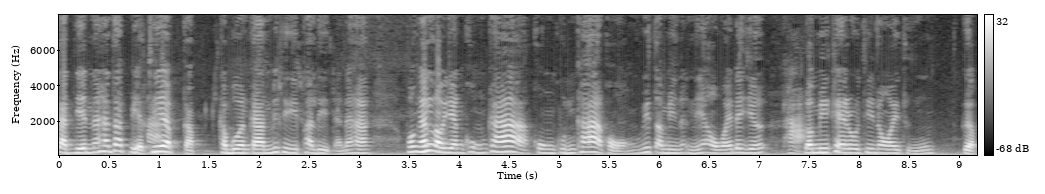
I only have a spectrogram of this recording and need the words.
กัดเย็นนะคะถ้าเปรียบค่ะเทียบกับกระบวนการวิธีผลิตอะนะคะเพราะงั้นเรายังคงค่าคงคุณค่าของวิตามินอันนี้เอาไว้ได้เยอะ ค่ะ เรามีแคโรทีนอยด์ถึง เกือบ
